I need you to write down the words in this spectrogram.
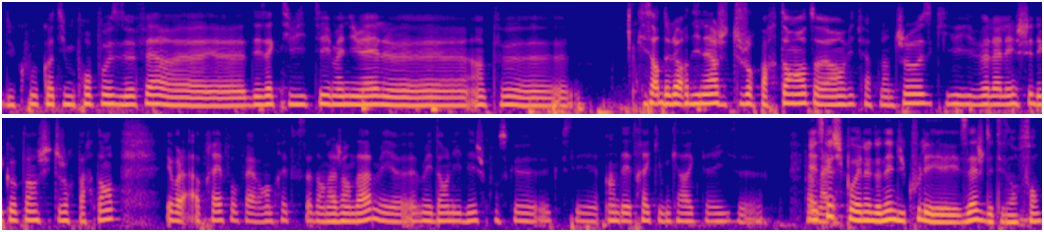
du coup, quand ils me proposent de faire euh, des activités manuelles un peu qui sortent de l'ordinaire, je suis toujours partante, envie de faire plein de choses, qui veulent aller chez des copains, je suis toujours partante. Et voilà, après, il faut faire rentrer tout ça dans l'agenda, mais, euh, mais dans l'idée, je pense que, que c'est un des traits qui me caractérise. Euh, Est-ce que tu pourrais nous donner du coup les âges de tes enfants?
